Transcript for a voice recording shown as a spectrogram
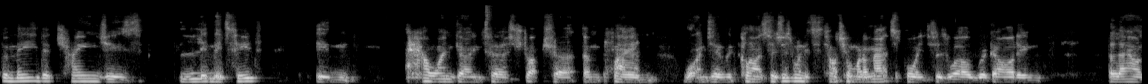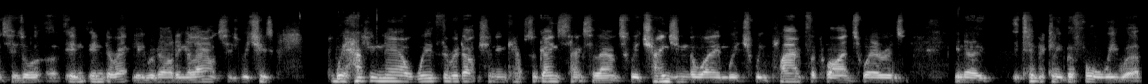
for me the change is limited in how i'm going to structure and plan what I'm doing with clients. So I just wanted to touch on one of Matt's points as well regarding allowances or uh, in, indirectly regarding allowances, which is we're having now with the reduction in capital gains tax allowance, we're changing the way in which we plan for clients. Whereas, you know, typically before we were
